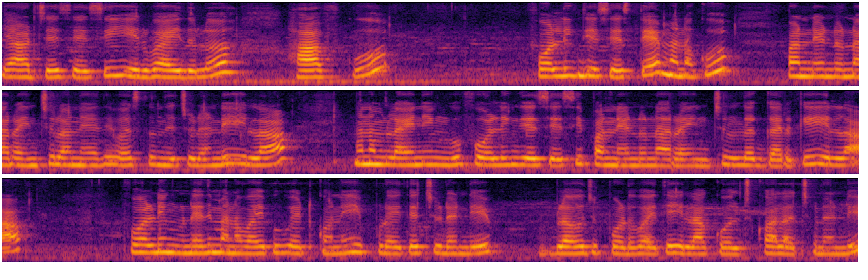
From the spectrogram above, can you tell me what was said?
యాడ్ చేసేసి ఇరవై ఐదులో హాఫ్కు ఫోల్డింగ్ చేసేస్తే మనకు పన్నెండున్నర ఇంచులు అనేది వస్తుంది చూడండి. ఇలా మనం లైనింగ్ ఫోల్డింగ్ చేసేసి పన్నెండున్నర ఇంచుల దగ్గరికి ఇలా ఫోల్డింగ్ ఉండేది మన వైపు పెట్టుకొని ఇప్పుడైతే చూడండి బ్లౌజ్ పొడవు అయితే ఇలా కొలుచుకోవాలా చూడండి.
